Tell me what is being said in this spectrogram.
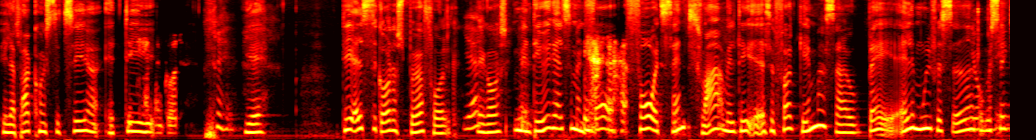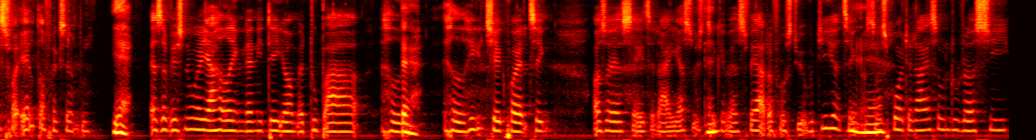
Eller bare konstatere, at det det, kan man godt. ja, det er altid godt at spørge folk, Ja. ikke også? Men Ja. det er jo ikke altid, man får, får et sandt svar, vel? Det, altså folk gemmer sig jo bag alle mulige facader. Jo, du men se. ens forældre for eksempel. Ja, Altså hvis nu jeg havde en eller anden idé om, at du bare havde, ja, havde helt tjek på alting, og så jeg sagde til dig, jeg synes, det kan være svært at få styr på de her ting, og Ja. så spurgte jeg dig, så ville du da også sige,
